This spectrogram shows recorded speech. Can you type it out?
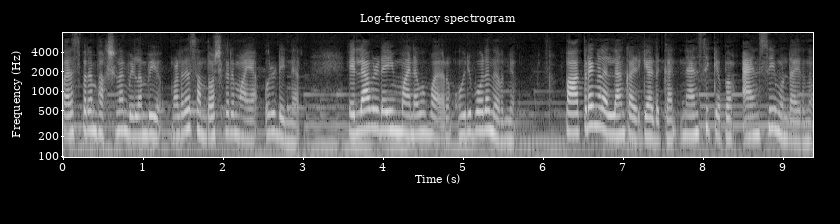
പരസ്പരം ഭക്ഷണം വിളമ്പിയും വളരെ സന്തോഷകരമായ ഒരു ഡിന്നർ. എല്ലാവരുടെയും മനവും വയറും ഒരുപോലെ നിറഞ്ഞു. പാത്രങ്ങളെല്ലാം കഴുകിയെടുക്കാൻ നാൻസിക്കൊപ്പം ആൻസിയും ഉണ്ടായിരുന്നു.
